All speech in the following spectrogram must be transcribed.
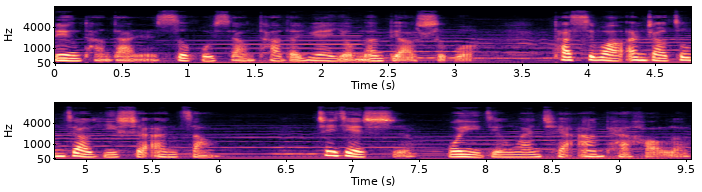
令堂大人似乎向他的院友们表示过，他希望按照宗教仪式安葬。这件事我已经完全安排好了，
